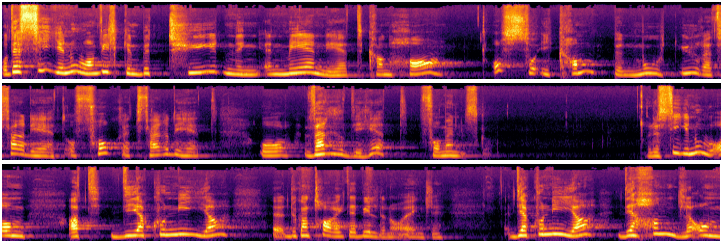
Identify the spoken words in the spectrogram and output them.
Og Det sier noe om hvilken betydning en menighet kan ha, også i kampen mot urettferdighet og for rettferdighet og verdighet for mennesker. Og Det sier noe om at diakonia du kan ta vekk det bildet nå, egentlig. Diakonia det handler om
